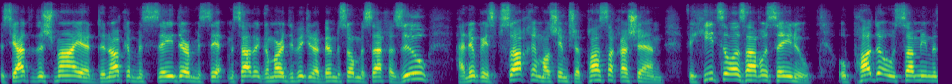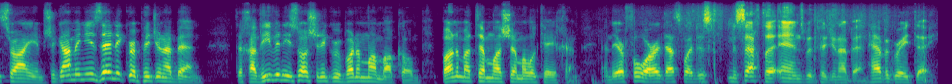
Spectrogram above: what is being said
B'siyata d'shmaya, denakav meseder, mesada gamar division, abem beso mesach hazu, hanukes psachim, al shem shapasach Hashem, v'hitzel az avoseinu, upada usami mitzrayim, shagam in yezenik rapidyon aben. The chavivin yisrael shenikru banim lamakom, banim atem lashem alokechem. And therefore, that's why this mesechta ends with pidyon aben. Have a great day.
